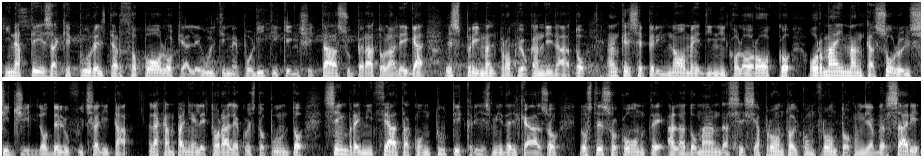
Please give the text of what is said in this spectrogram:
in attesa che pure il terzo polo che alle ultime politiche in città ha superato la Lega esprima il proprio candidato, anche se per il nome di Niccolò Rocco ormai manca solo il sigillo dell'ufficialità. La campagna elettorale a questo punto sembra iniziata con tutti i crismi del caso. Lo stesso Conte alla domanda domanda se sia pronto al confronto con gli avversari,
